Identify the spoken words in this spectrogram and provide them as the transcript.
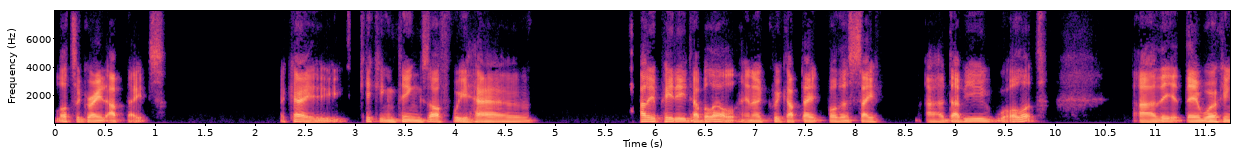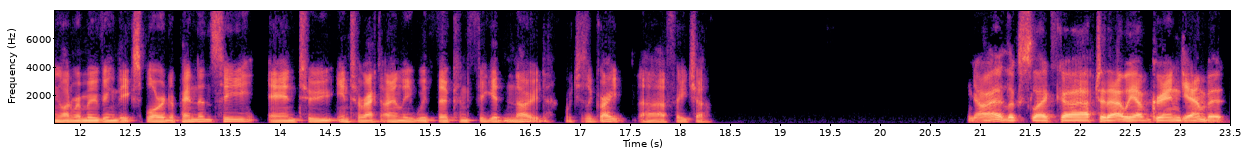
Lots of great updates. Okay, kicking things off, we have LUPDLL and a quick update for the Safe uh, W wallet. Uh, they, they're working on removing the Explorer dependency and to interact only with the configured node, which is a great uh, feature. All right. Looks like uh, after that, we have Grand Gambit.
